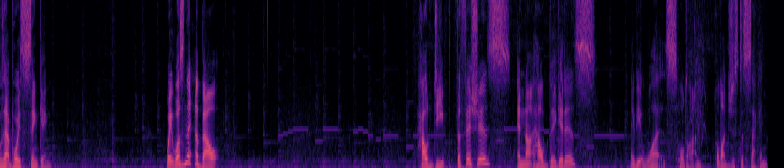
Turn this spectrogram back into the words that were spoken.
Oh, that boy's sinking. Wait, wasn't it about how deep the fish is and not how big it is? Maybe it was. Hold on. Hold on just a second.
